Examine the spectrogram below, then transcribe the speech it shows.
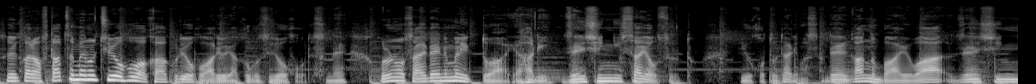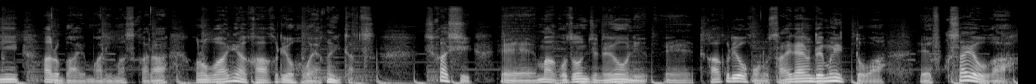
それから2つ目の治療法は化学療法あるいは薬物療法ですね。これの最大のメリットはやはり全身に作用すると。いうことであります。で、がんの場合は全身にある場合もありますから、この場合には化学療法が役に立つ。しかし、えー、まあご存知のように、えー、化学療法の最大のデメリットは、えー、副作用が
